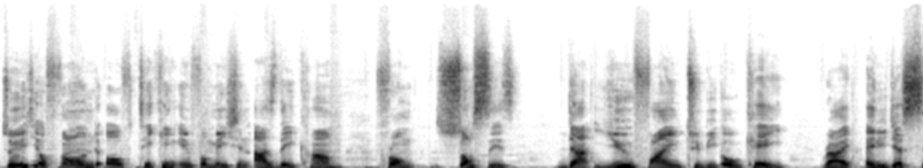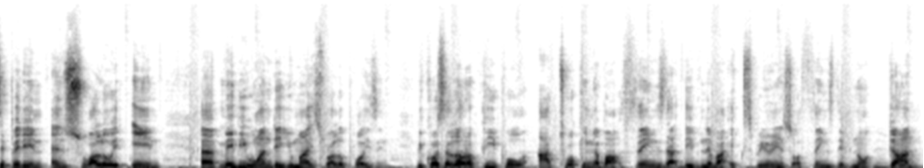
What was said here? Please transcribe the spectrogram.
So if you're fond of taking information as they come from sources that you find to be okay, right, and you just sip it in and swallow it in, uh, maybe one day you might swallow poison because a lot of people are talking about things that they've never experienced or things they've not done.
